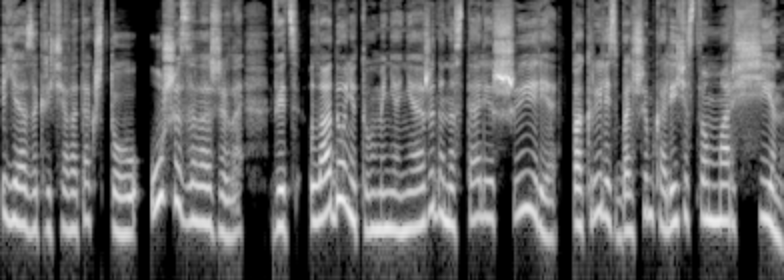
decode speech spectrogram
Я закричала так, что уши заложила, ведь ладони-то у меня неожиданно стали шире, покрылись большим количеством морщин.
